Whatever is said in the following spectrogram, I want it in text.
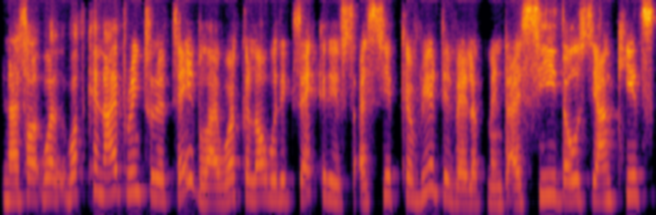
And I thought, well, what can I bring to the table? I work a lot with executives. I see career development. I see those young kids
